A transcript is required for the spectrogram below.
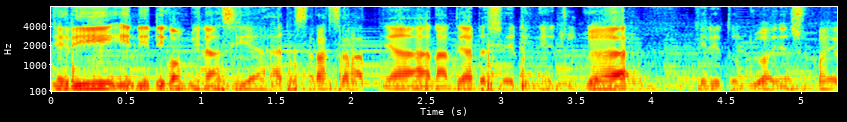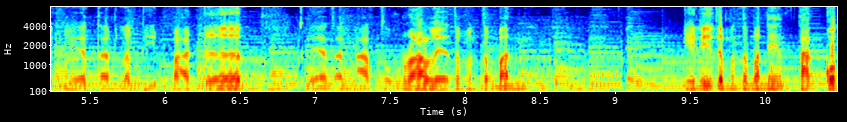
Jadi ini dikombinasi ya, ada serat-seratnya, nanti ada shadingnya juga. Jadi tujuannya supaya kelihatan lebih padat, kelihatan natural ya teman-teman. Jadi teman-teman yang takut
